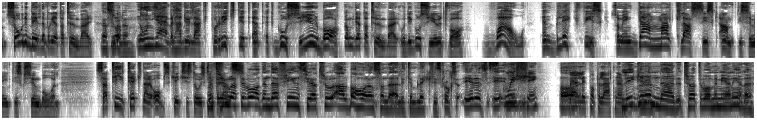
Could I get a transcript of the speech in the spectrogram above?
det- såg du bilden på Greta Thunberg? Jag såg Nå- den. Någon jävel hade ju lagt på riktigt ett, ett gosedjur bakom Greta Thunberg och det gosedjuret var, wow, en bläckfisk som är en gammal klassisk antisemitisk symbol. Satirtecknare, obs, krigshistorisk Men tror referens. att det var, den där finns ju, jag tror Alba har en sån där liten bläckfisk också. Är det, är, Squishy, Ja. väldigt populärt nu. Ligger Mm. den där, du tror att det var med mening eller?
